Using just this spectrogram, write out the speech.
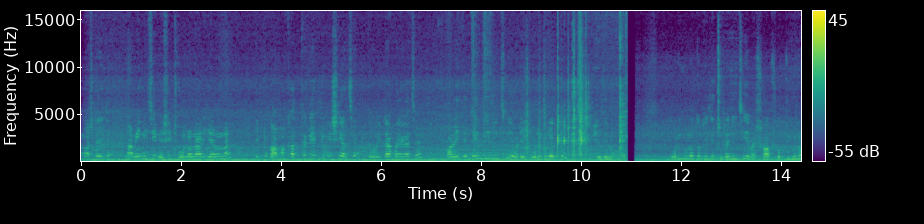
মাছটা এই যে নামিয়ে নিচ্ছি বেশি ঝোলও না আর ইয়েও না। একটু গামাখার থেকে একটু বেশি আছে, তো এটা হয়ে গেছে কড়াইতে তেল দিয়ে দিচ্ছি, এবার এই বড়িগুলো একটু ভেজে নেব বড়িগুলো তো ভেজে তুলে নিচ্ছি এবার সব সবজিগুলো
